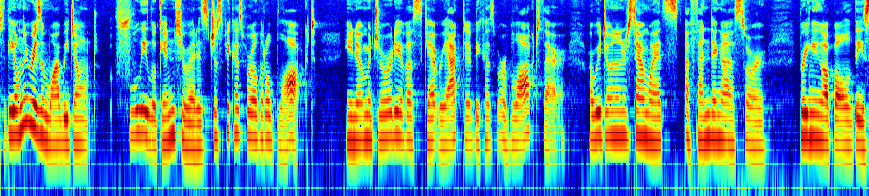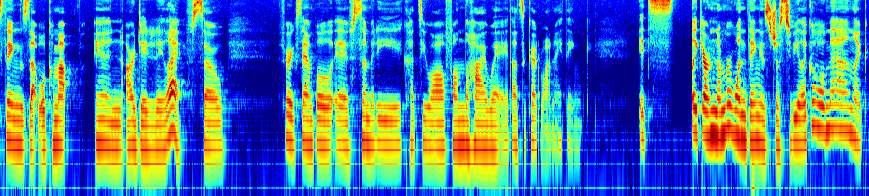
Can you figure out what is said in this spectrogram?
the only reason why we don't fully look into it is just because we're a little blocked. You know, majority of us get reactive because we're blocked there, or we don't understand why it's offending us or bringing up all of these things that will come up in our day to day life. So, for example, if somebody cuts you off on the highway, that's a good one, I think. It's like our number one thing is just to be like, oh man, like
